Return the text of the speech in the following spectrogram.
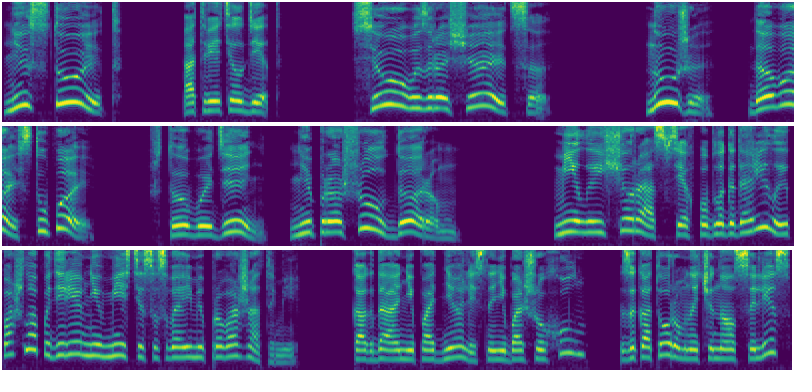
«Не стоит!» — ответил дед. «Все возвращается. Ну же, Давай, ступай, чтобы день не прошел даром. Мила еще раз всех поблагодарила и пошла по деревне вместе со своими провожатыми. Когда они поднялись на небольшой холм, за которым начинался лес,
